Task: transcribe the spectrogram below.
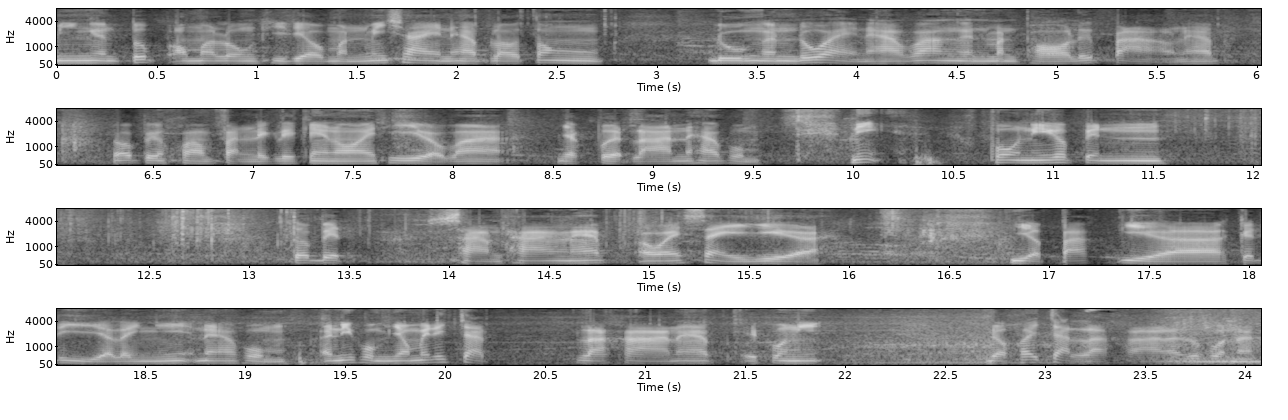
มีเงินปุ๊บเอามาลงทีเดียวมันไม่ใช่นะครับ เราต้องดูเงินด้วยนะครับ ว่าเงินมันพอหรือเปล่านะครับ ก็เป็นความฝันเล็กๆน้อยๆที่แบบว่าอยากเปิดร้านนะครับ ผม นี่พวกนี้ก็เป็นตัวเบ็ดสามทางนะครับ เอาไว้ใส่เหยื่อ เหยื่อปลั๊กเหยื่อกระดี่อะไรอย่างนี้นะครับผม อันนี้ผมยังไม่ได้จัดราคานะครับไอ้พวกนี้ เดี๋ยวค่อยจัดราคานะทุกคนนะ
